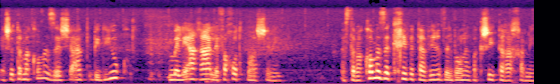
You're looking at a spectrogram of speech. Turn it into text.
יש את המקום הזה שאת בדיוק מלאה רע, לפחות כמו השני. אז את המקום הזה קחי ותעביר את זה לבורא עולם, בקשי את הרחמים.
